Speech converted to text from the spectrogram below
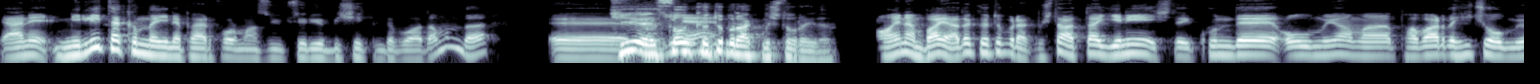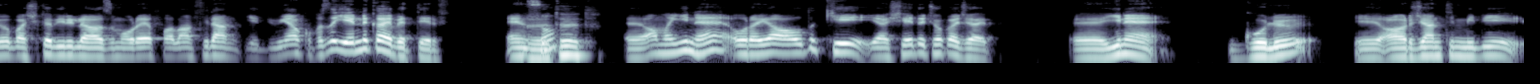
Yani milli takımda yine performansı yükseliyor bir şekilde bu adamın da. E, Ki en son yine kötü bırakmıştı orayı da. Aynen bayağı da kötü bırakmıştı. Hatta yeni işte Kunde olmuyor ama Pavard da hiç olmuyor. Başka biri lazım oraya falan filan. Dünya Kupası'nda yerini kaybetti herif en Evet son. evet. Ee, ama yine orayı aldı ki ya şey de çok acayip. Ee, yine golü e, Arjantin milli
